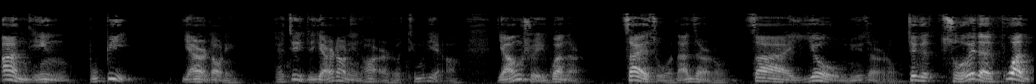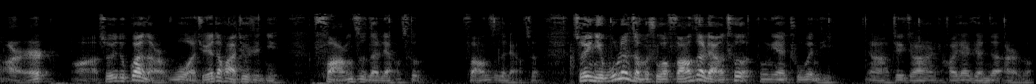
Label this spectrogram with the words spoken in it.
暗亭不闭，掩耳盗铃。这这掩耳盗铃的话耳朵听不见啊。羊水灌耳，在左男子耳聋，在右女子耳聋。这个所谓的灌耳啊，所谓的灌耳，我觉得话就是你房子的两侧。房子的两侧，所以你无论怎么说，房子两侧中间出问题啊，这叫好像人的耳朵。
